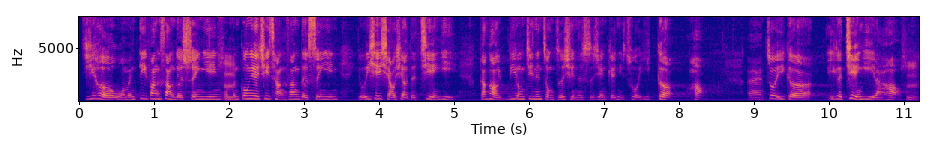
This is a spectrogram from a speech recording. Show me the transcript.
集合我们地方上的声音，我们工业区厂商的声音，有一些小小的建议，刚好利用今天总执行的时间给你做一个好，呃，做一个一个建议了哈。是。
